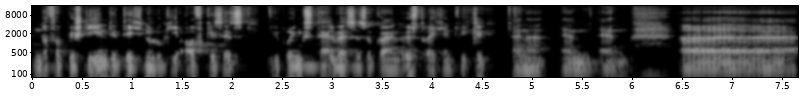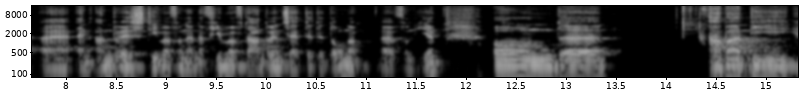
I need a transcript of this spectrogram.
und auf eine bestehende Technologie aufgesetzt. Übrigens teilweise sogar in Österreich entwickelt. Eine, ein, ein, äh, ein anderes Thema von einer Firma auf der anderen Seite der Donau äh, von hier. Und äh, aber die,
